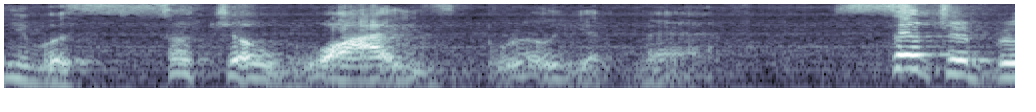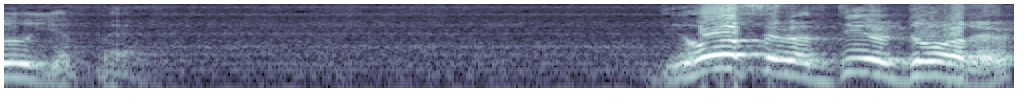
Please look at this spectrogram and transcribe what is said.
He was such a wise, brilliant man. Such a brilliant man. The author of Dear Daughter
